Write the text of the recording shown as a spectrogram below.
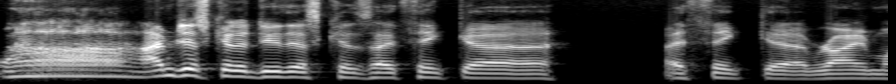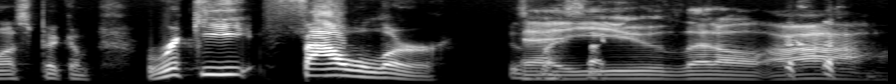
Ah, I'm just gonna do this because I think uh, I think uh, Ryan wants to pick him. Rickie Fowler is my Hey, second. you little ah,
